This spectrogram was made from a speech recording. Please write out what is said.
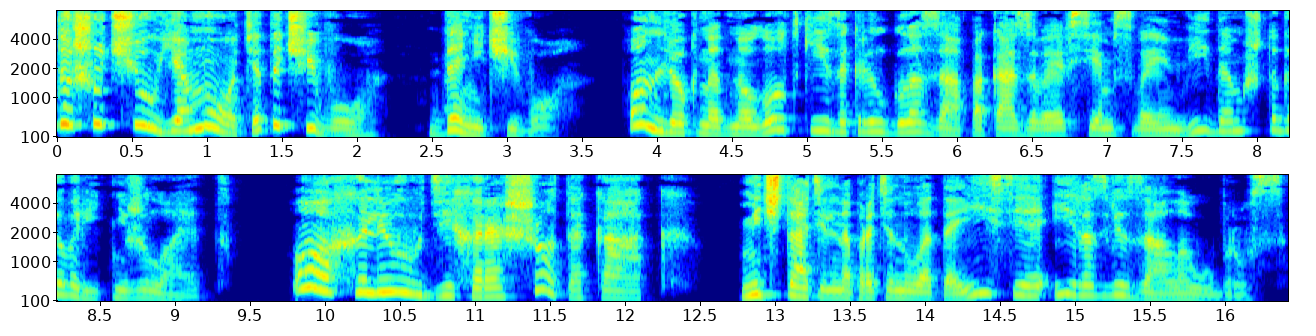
«Да шучу я, Мотя, ты чего?» «Да ничего». Он лег на дно лодки и закрыл глаза, показывая всем своим видом, что говорить не желает. «Ох, люди, хорошо-то как!» Мечтательно протянула Таисия и развязала убрус.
